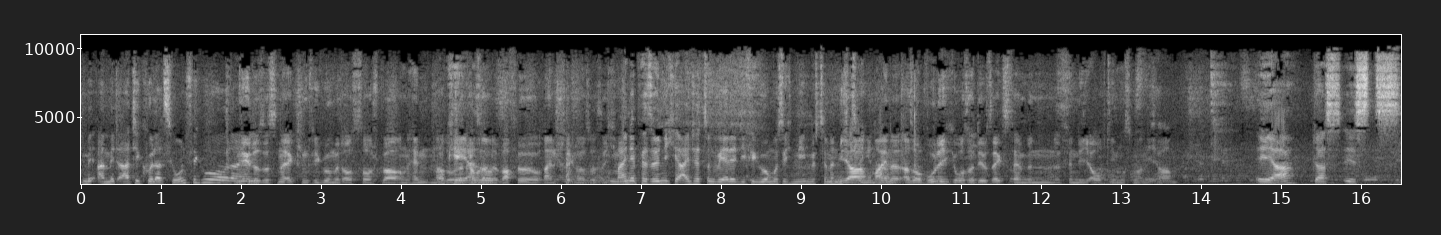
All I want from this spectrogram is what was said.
mit, äh, mit Artikulation-Figur? Oder Nee, das ist eine Actionfigur mit austauschbaren Händen. Also Okay, da kann also- man eine Waffe reinstecken oder so was weiß ich. Meine persönliche Einschätzung wäre, die Figur muss ich nie, müsste man nicht ja, zwingend meine, also obwohl ich großer Deus Ex Fan bin, finde ich auch, die muss man nicht haben. haben. Ja, das ist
